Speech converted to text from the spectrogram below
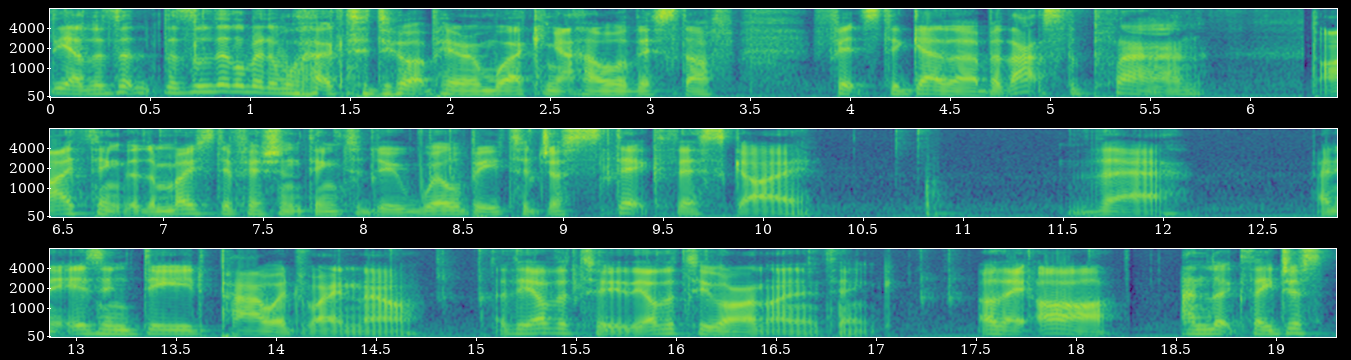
yeah, there's a, there's a little bit of work to do up here and working out how all this stuff fits together. But that's the plan. I think that the most efficient thing to do will be to just stick this guy there. And it is indeed powered right now. The other two, the other two aren't, I don't think. Oh, they are. And look, they just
